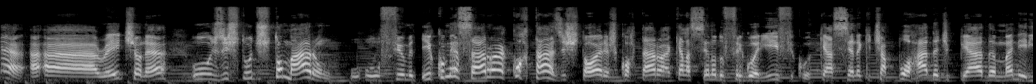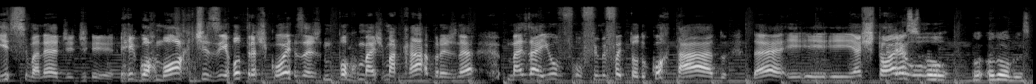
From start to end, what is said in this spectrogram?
é, a, a Rachel, né? Os estúdios tomaram o, o filme e começaram a cortar as histórias, cortaram aquela cena do frigorífico, que é a cena que tinha porrada de piada maneiríssima, né? De, de rigor mortis e outras coisas um pouco mais macabras, né? Mas aí o, o filme foi todo cortado, né? E, e- e a história. Essa- o- o, o Douglas,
